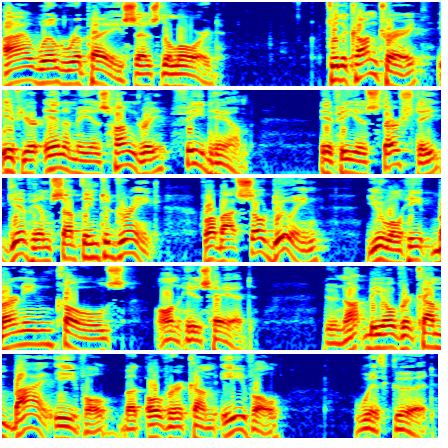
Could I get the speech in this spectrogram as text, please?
I will repay, says the Lord. To the contrary, if your enemy is hungry, feed him. If he is thirsty, give him something to drink, for by so doing you will heap burning coals on his head. Do not be overcome by evil, but overcome evil with good.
